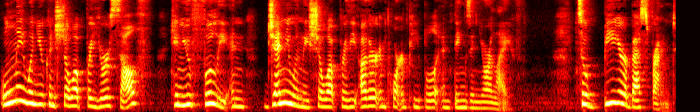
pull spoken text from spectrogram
only when you can show up for yourself can you fully and genuinely show up for the other important people and things in your life. So be your best friend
